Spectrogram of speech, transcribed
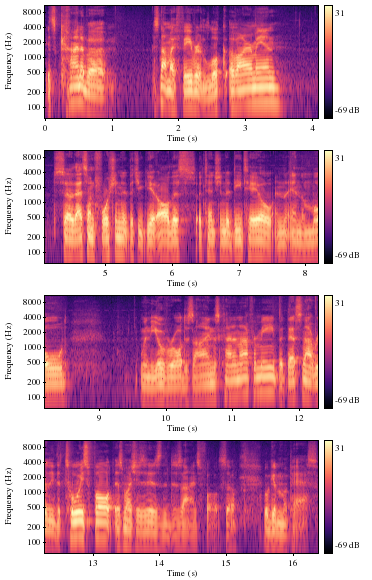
It's kind of a, it's not my favorite look of Iron Man, so that's unfortunate that you get all this attention to detail in the in the mold when the overall design is kind of not for me, but that's not really the toy's fault as much as it is the design's fault. So we'll give them a pass.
